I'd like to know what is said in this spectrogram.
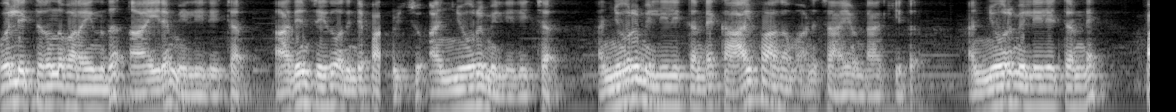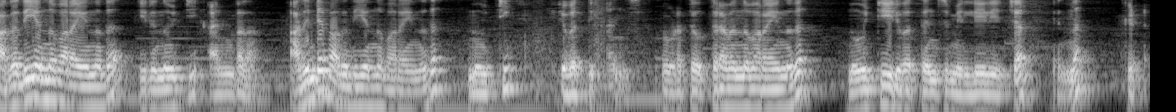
ഒരു ലിറ്റർ എന്ന് പറയുന്നത് ആയിരം മില്ലി ലിറ്റർ ആദ്യം ചെയ്തു അതിന്റെ പകുഴിച്ചു അഞ്ഞൂറ് മില്ലി ലിറ്റർ അഞ്ഞൂറ് മില്ലി ലിറ്ററിന്റെ കാൽഭാഗമാണ് ചായ ഉണ്ടാക്കിയത്. അഞ്ഞൂറ് മില്ലി ലിറ്ററിന്റെ പകുതി എന്ന് പറയുന്നത് ഇരുന്നൂറ്റി അൻപതാണ് അതിന്റെ പകുതി എന്ന് പറയുന്നത് നൂറ്റി ഇരുപത്തി അഞ്ച് ഇവിടുത്തെ ഉത്തരം എന്ന് പറയുന്നത് നൂറ്റി ഇരുപത്തി അഞ്ച് മില്ലി ലിറ്റർ എന്ന് കിട്ടും.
